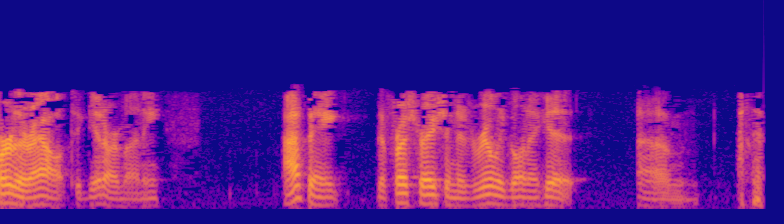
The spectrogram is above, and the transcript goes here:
further out to get our money, I think the frustration is really going to hit, um,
